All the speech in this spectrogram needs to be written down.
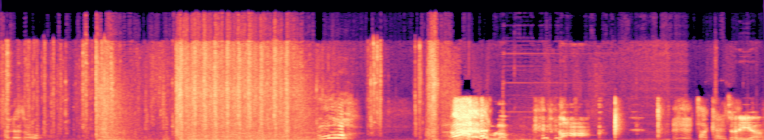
살려줘. 오 놀라 아, 자칼 자리야.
